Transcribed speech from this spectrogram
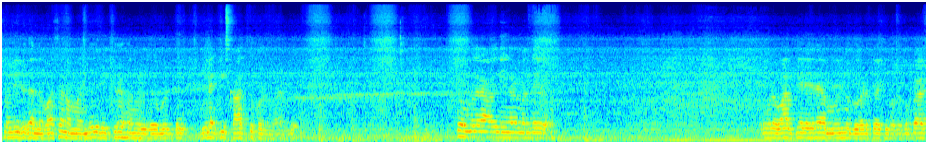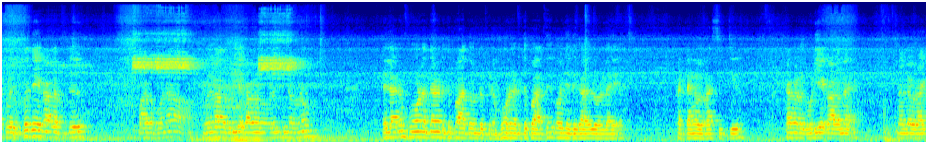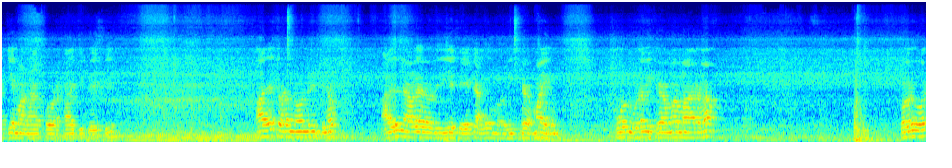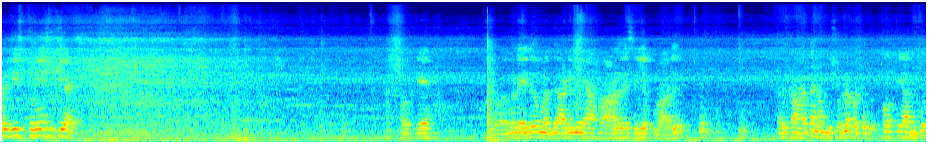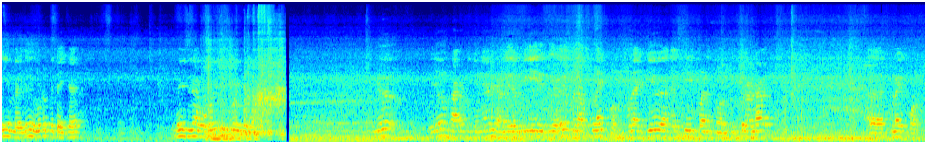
சொல்லியிருக்க அந்த வசனம் வந்து விக்கிரகங்களுக்கு விட்டு விலக்கி காத்து கொள்ளுங்க ஸோ முதலாவது நீங்கள் வந்து உங்களோட வாழ்க்கையில் எதை முன்னுக்கு எடுத்து வச்சு கொடுக்கும் இப்போ இப்போ இப்போதைய காலத்து பார்க்க போனால் முதலாவது விடிய காலம் ஒழுங்கினோம்னும் எல்லோரும் ஃபோனை தான் எடுத்து பார்த்து கொண்டு ஃபோனை எடுத்து பார்த்து கொஞ்சம் இதுக்கு அதில் உள்ள கட்டங்கள் ரசித்து தங்களுக்கு விடிய காலமே நல்ல ஒரு ஐக்கியமான ஆட்களோட காட்சி பேசி அதை தொடர்ந்து கொண்டிருப்பினோம் அது நாளை ஒரு இதை செய்ய அது ஒரு விக்கிரகமாக இருக்கும் ஃபோன் கூட விக்கிரமாக மாறலாம். ஒரு ஒரு பீஸ் துணியை சுற்றியாச்சு ஓகே. எங்களை எதுவும் வந்து அடிமையாக ஆளுகை செய்யக்கூடாது. அதுக்காகத்தான் நம்பி சொல்லப்பட்டது. ஓகே அந்த புரியும் போது உடுப்பு தைக்க. வீட்டில் நாங்கள் கோயிலுக்கு போயிட்டு இது இதுவும் கரெக்ட் சொன்னால் நாங்கள் எப்படி இருக்குது ஃபுல்லாக குழைப்போம் குழைச்சி அதை சீல் படுத்துவோம் சுற்றுறோம்னா அதை குழைப்போம்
